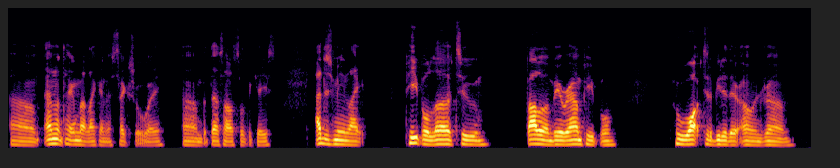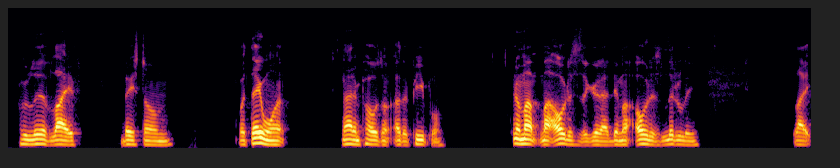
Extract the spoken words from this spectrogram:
Um, I'm not talking about like in a sexual way, um, but that's also the case. I just mean like people love to follow and be around people who walk to the beat of their own drum, who live life based on what they want, not imposed on other people know, my, my oldest is a good idea. My oldest literally like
